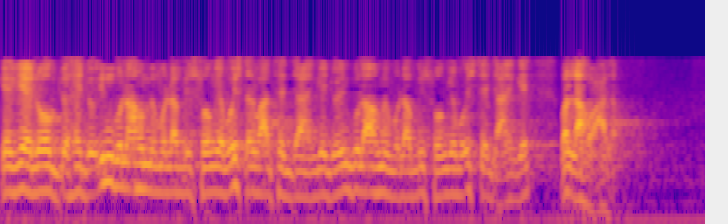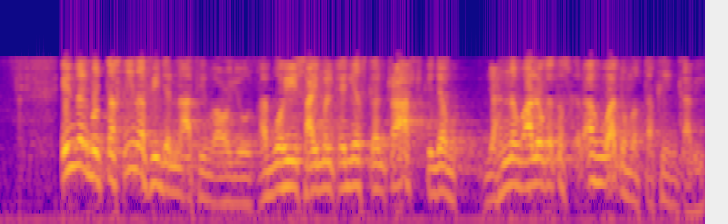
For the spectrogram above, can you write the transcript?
कि ये लोग जो है, जो इन गुनाहों में मुलविस होंगे, वो इस दरवाजे से जाएँगे, जो इन गुनाहों में मुलविस होंगे, वो इससे जाएँगे। वल्लाह आलम। इन मुतकीन अफी जन्नाती मौजूद अब वही साइमल्टेनियस कंट्रास्ट कि जब जहन्नम वालों का तस्करा हुआ तो मुतकीन का भी।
